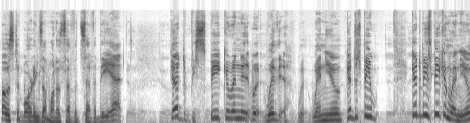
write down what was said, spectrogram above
Host of Mornings on 1077 The End. Good to be speaking with you, when you. Good to speak. Good to be speaking when you.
